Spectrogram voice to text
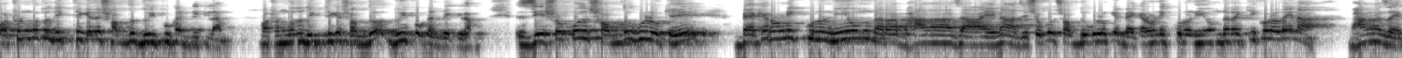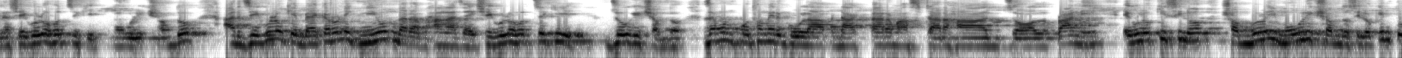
গঠনগত দিক থেকে যে শব্দ দুই প্রকার দেখলাম, গঠনগত দিক থেকে শব্দ দুই প্রকার দেখলাম। যে সকল শব্দগুলোকে ব্যাকরণিক কোনো নিয়ম দ্বারা ভাঙা যায় না, যে সকল শব্দগুলোকে ব্যাকরণিক কোনো নিয়ম দ্বারা কি করা যায় না? ভাঙা যায় না, সেগুলো হচ্ছে কি? মৌলিক শব্দ। আর যেগুলোকে ব্যাকরণিক নিয়ম দ্বারা ভাঙা যায়, সেগুলো হচ্ছে কি? যৌগিক শব্দ। যেমন প্রথমের গোলাপ, ডাক্তার, মাস্টার, হাত, জল, প্রাণী, এগুলো কি ছিল? সবগুলোই মৌলিক শব্দ ছিল, কিন্তু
